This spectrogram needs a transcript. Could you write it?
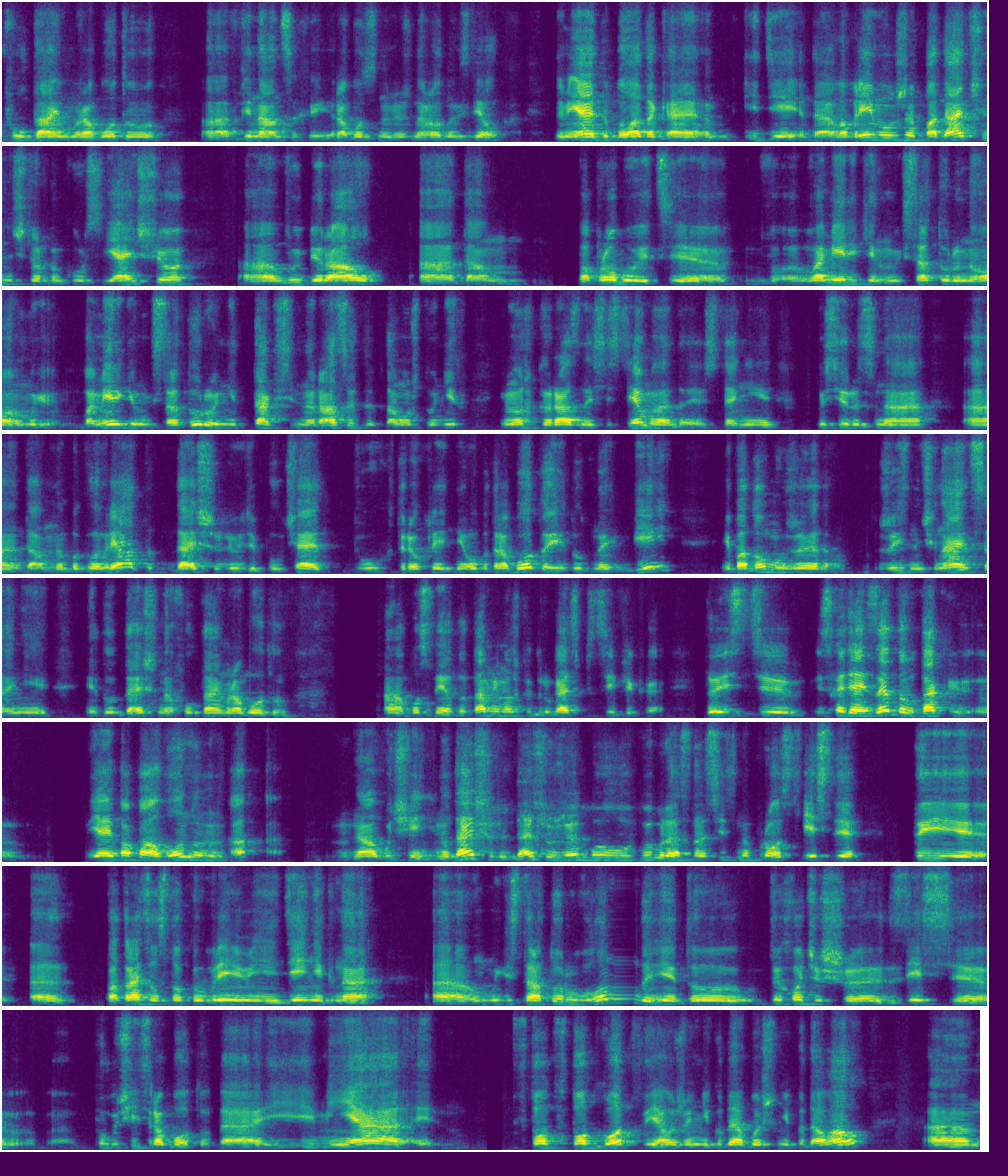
full-time работу в финансах и работать на международных сделках. Для меня это была такая идея. Да. Во время уже подачи на четвертом курсе я еще выбирал там, попробовать в, Америке магистратуру, но в Америке магистратуру не так сильно развиты, потому что у них немножко разная система, то есть они фокусируются на, а, там, на бакалавриат, дальше люди получают двух-трехлетний опыт работы, идут на MBA, и потом уже там, жизнь начинается, они идут дальше на full-time работу а после этого. Там немножко другая специфика. То есть, э, исходя из этого, так э, я и попал в Лондон а, на обучение. Но дальше, дальше уже был выбор относительно прост. Если ты э, потратил столько времени и денег на э, магистратуру в Лондоне, то ты хочешь э, здесь э, получить работу. Да? И меня э, в тот, в тот год я уже никуда больше не подавал, э,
